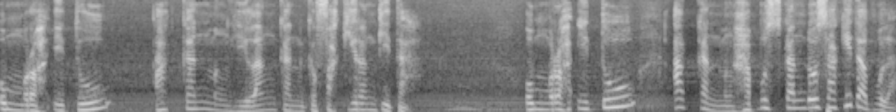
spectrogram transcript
Umrah itu akan menghilangkan kefakiran kita umrah itu akan menghapuskan dosa kita pula.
